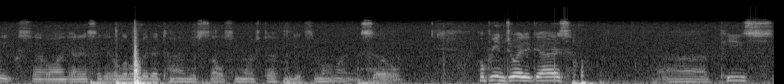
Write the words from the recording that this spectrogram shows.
weeks, so I guess I get a little bit of time to sell some more stuff and get some more money. So, hope you enjoyed it, guys. Uh, peace,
